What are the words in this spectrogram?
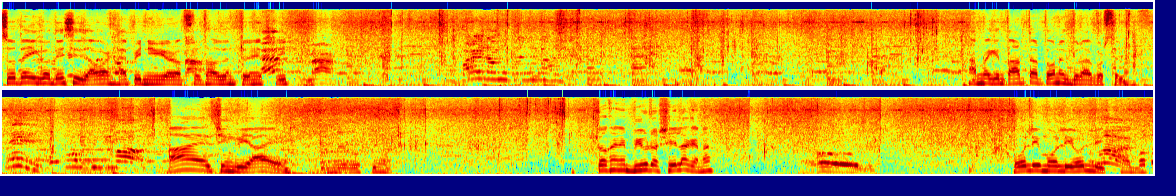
so the go this is our happy new year of two thousand twenty আমরা কিন্তু আর তার তো অনেক দূরায় পড়ছিলাম। আয় চিংড়ি আয়। তো ওখানে ভিউটা সেই লাগে না? ওলি মলি ওলি কত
